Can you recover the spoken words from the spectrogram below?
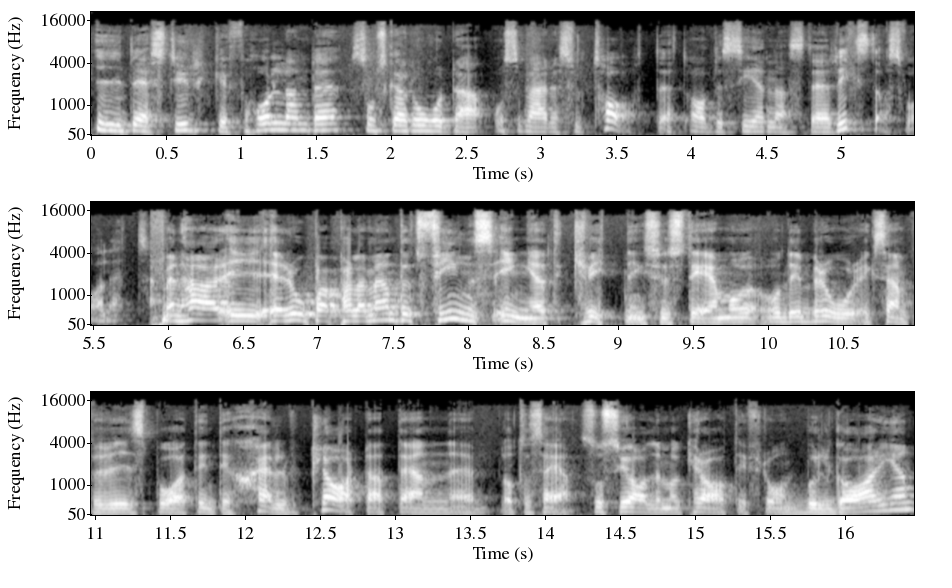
i det styrkeförhållande som ska råda och som är resultatet av det senaste riksdagsvalet. Men här i Europaparlamentet finns inget kvittningssystem och, det beror exempelvis på att det inte är självklart att en, eh, låt oss säga, socialdemokrat ifrån Bulgarien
